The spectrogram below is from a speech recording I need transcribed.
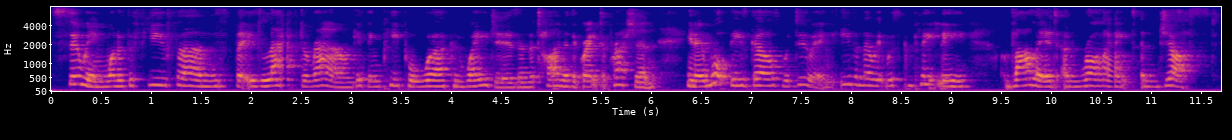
suing one of the few firms that is left around giving people work and wages in the time of the Great Depression, you know, what these girls were doing, even though it was completely valid and right and just,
